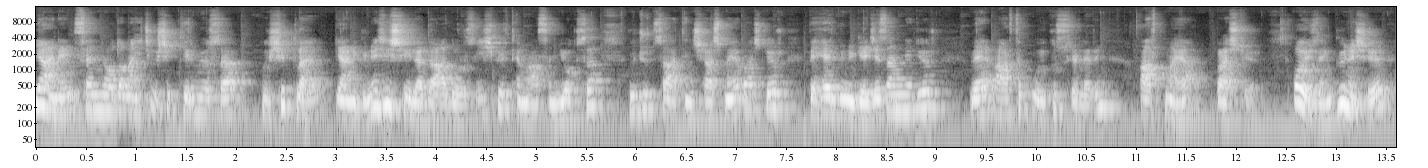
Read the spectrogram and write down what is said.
Yani senin odana hiç ışık girmiyorsa, ışıkla yani güneş ışığıyla daha doğrusu hiçbir temasın yoksa vücut saatin şaşmaya başlıyor ve her günü gece zannediyor ve artık uyku sürelerin artmaya başlıyor. O yüzden gün ışığı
